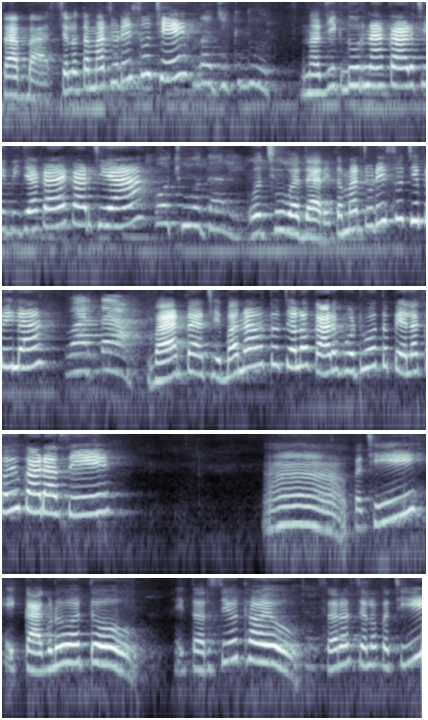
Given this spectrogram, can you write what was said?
શાબાશ. ચલો તમારી જોડે શું છે? નજીક દૂર. નજીક દૂરના કાર્ડ છે. બીજા કયા કાર્ડ છે આ? ઓછું વધારે. ઓછું વધારે. તમારી જોડે શું છે પહેલા? વાર્તા. વાર્તા છે. બનાવો તો ચલો. કાર્ડ ગોઠવો તો પહેલા કયું કાર્ડ આવશે? હા પછી એક કાગડો હતો. એ તરસ્યો થયો. સરસ ચલો પછી.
